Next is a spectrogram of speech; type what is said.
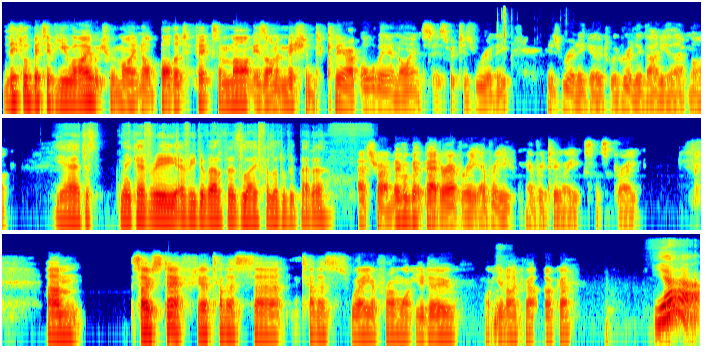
little bit of UI which we might not bother to fix. And Mark is on a mission to clear up all the annoyances, which is really is really good. We really value that, Mark. Yeah, just make every every developer's life a little bit better. That's right, a little bit better every every every two weeks. That's great. Um, so Steph, yeah, tell us uh, tell us where you're from, what you do, what you like about Docker. Yeah,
